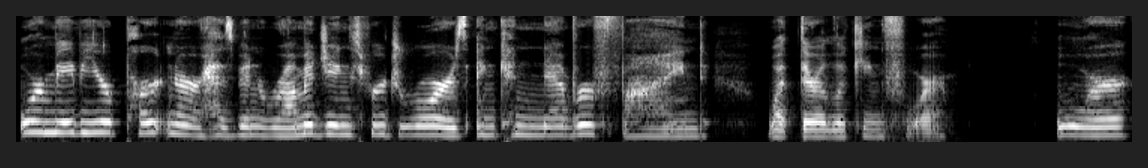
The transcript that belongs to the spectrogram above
Or maybe your partner has been rummaging through drawers and can never find what they're looking for. Or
